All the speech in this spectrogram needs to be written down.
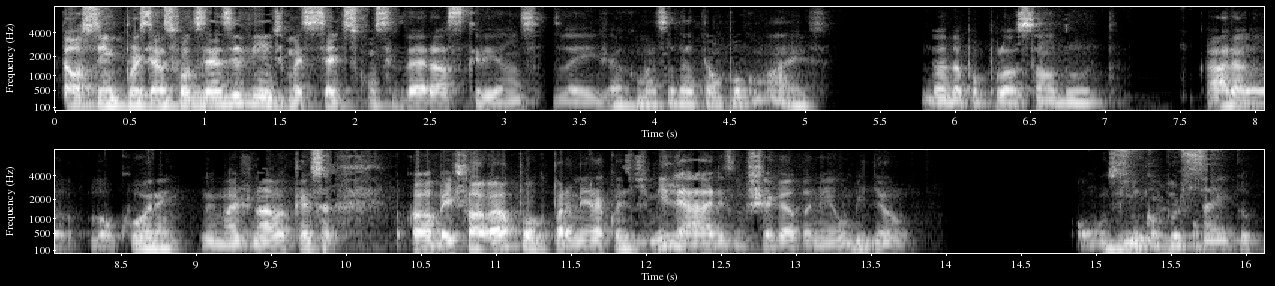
Então, 5% se for 220, mas se você desconsiderar as crianças aí, já começa a dar até um pouco mais da, da população adulta. Cara, loucura, hein? Não imaginava que isso. Eu acabei de falar agora há pouco, para mim era coisa de milhares, não chegava nem a um milhão. 11 5%.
